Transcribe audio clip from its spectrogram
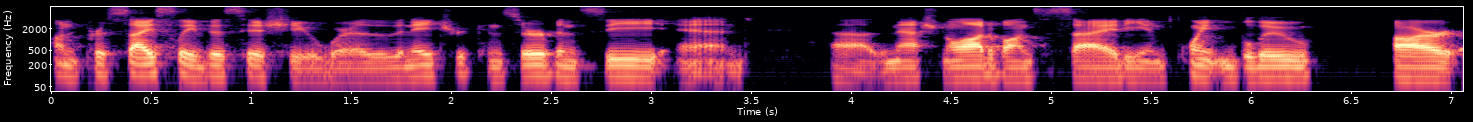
on precisely this issue, where the Nature Conservancy and uh, the National Audubon Society and Point Blue are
